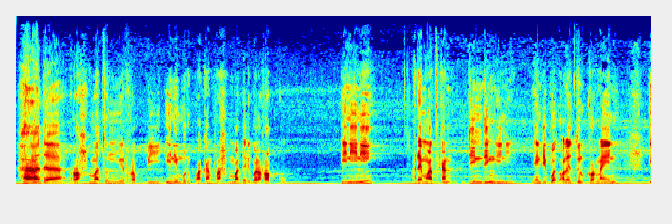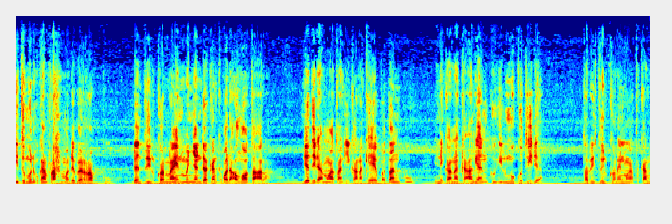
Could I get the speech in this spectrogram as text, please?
"Hada rahmatun mir rabbi." Ini merupakan rahmat dari Rabbku. Ini ini ada yang mengatakan dinding ini yang dibuat oleh Zulkarnain itu merupakan rahmat dari Rabbku dan Zulkarnain menyandarkan kepada Allah taala. Dia tidak mengatakan ini karena kehebatanku, ini karena keahlianku, ilmuku tidak. Tapi Zulkarnain mengatakan,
